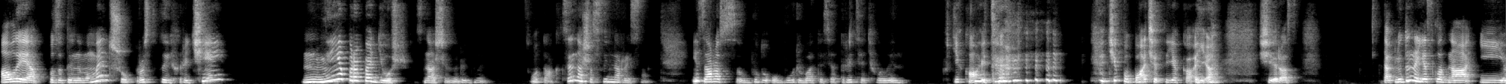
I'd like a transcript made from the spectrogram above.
Але позитивний момент, що простих речей не пропадеш з нашими людьми. Отак, це наша сильна риса. І зараз буду обурюватися 30 хвилин. Втікайте. Чи побачите, яка я ще раз. Так, людина є складна, і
